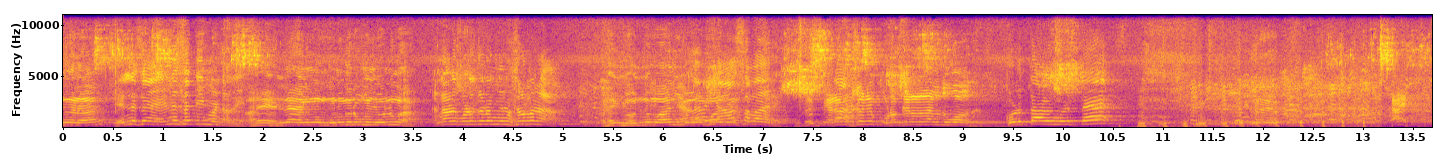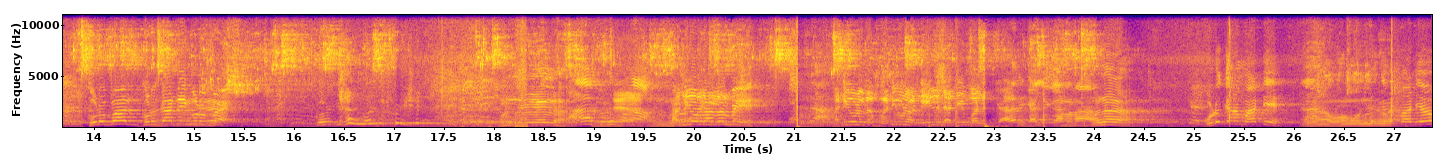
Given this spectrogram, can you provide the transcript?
இருடா என்ன சார் என்ன சத்தியம் பண்றது? எல்லா எனக்கும் கொடுக்குறோம்னு சொல்லுங்க. என்னால கொடுக்கணும்னு சொல்லுங்க கொடுத்தாலும் கொடுத்த. ஏய், கொடுப்பா கொடுக்காட்டியும் கொடுப்பேன். கொடுத்தாலும். கொடுக்கறேன் பாட்டி. பாட்டியோ.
